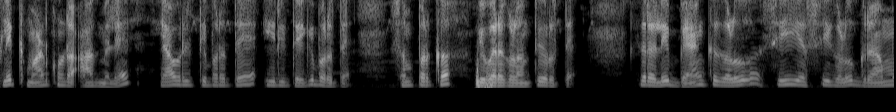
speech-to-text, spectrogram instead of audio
ಕ್ಲಿಕ್ ಮಾಡಿಕೊಂಡು ಆದಮೇಲೆ ಯಾವ ರೀತಿ ಬರುತ್ತೆ? ಈ ರೀತಿಯಾಗಿ ಬರುತ್ತೆ. ಸಂಪರ್ಕ ವಿವರಗಳಂತೂ ಇರುತ್ತೆ. ಇದರಲ್ಲಿ ಬ್ಯಾಂಕ್ಗಳು, ಸಿ ಎಸ್ ಸಿಗಳು ಗ್ರಾಮ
